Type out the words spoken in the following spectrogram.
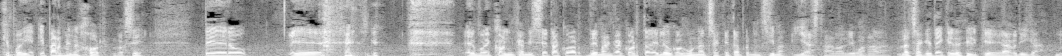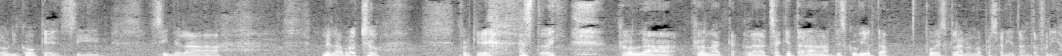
que podía equiparme mejor, lo sé. Pero eh, voy con camiseta de manga corta y luego con una chaqueta por encima. Y ya está, no llevo nada. La chaqueta hay que decir que abriga. Lo único que si, si me la me la abrocho, porque estoy con la, con la, chaqueta descubierta, pues claro, no pasaría tanto frío.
